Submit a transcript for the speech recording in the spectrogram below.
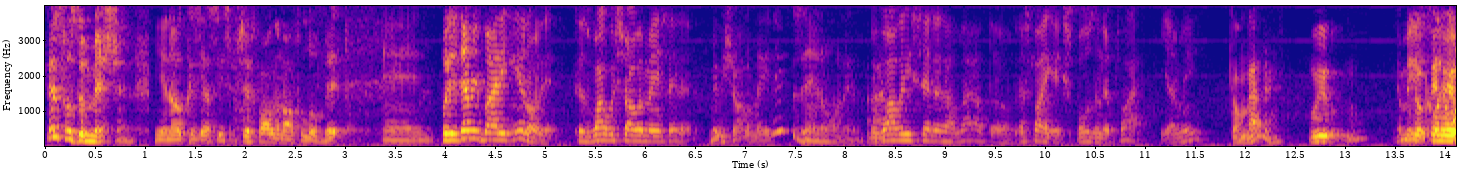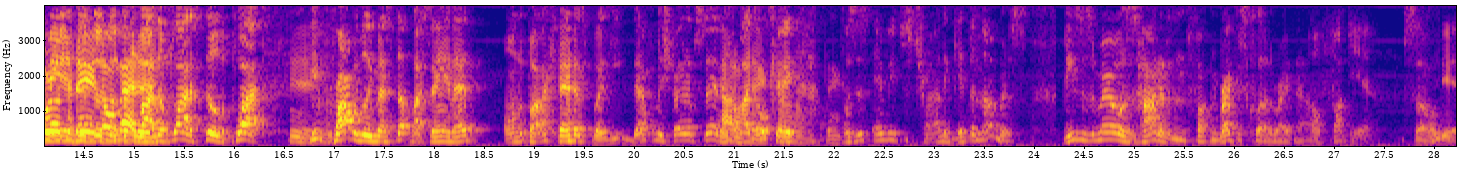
this was a mission. You know, because I see some shit falling off a little bit. And But is everybody in on it? Because why would Charlamagne say that? maybe Charlamagne is in on it. But why would he say that out loud though? That's like exposing the plot. You know what I mean? Don't matter. We I mean, in clear- the I world mean, today, the, it don't the, matter. The plot, the plot is still the plot. Yeah. He probably messed up by saying that on the podcast, but he definitely straight up said it. I I'm like, think okay, I don't think so. was this envy just trying to get the numbers? These Zamero is hotter than fucking Breakfast Club right now. Oh fuck yeah! So yeah.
